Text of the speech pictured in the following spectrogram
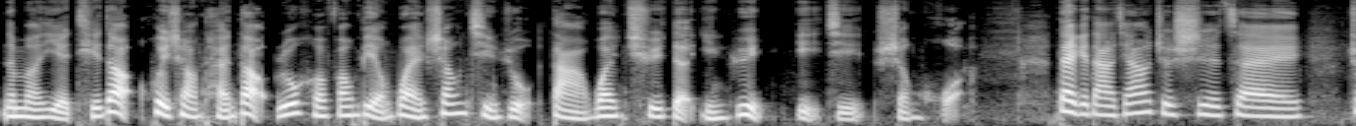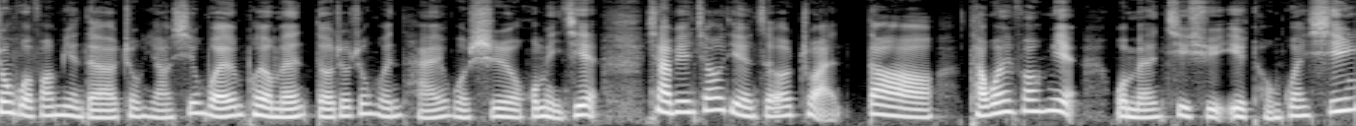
那么也提到会上谈到如何方便外商进入大湾区的营运以及生活。带给大家这是在中国方面的重要新闻，朋友们，德州中文台，我是胡美健。下边焦点则转到台湾方面，我们继续一同关心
